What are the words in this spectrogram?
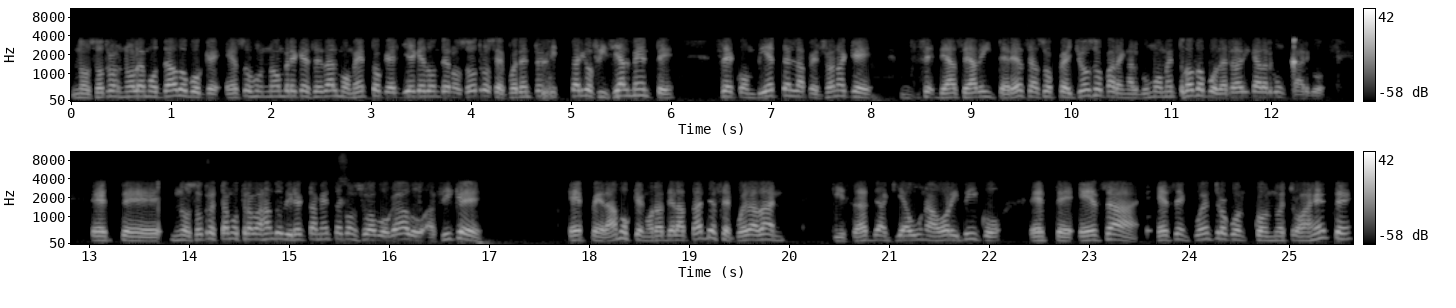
nosotros no lo hemos dado porque eso es un nombre que se da al momento que él llegue donde nosotros se puede entrevistar y oficialmente se convierte en la persona que sea de interés, sea sospechoso para en algún momento dado poder radicar algún cargo. Este, nosotros estamos trabajando directamente con su abogado, así que esperamos que en horas de la tarde se pueda dar, quizás de aquí a una hora y pico, este esa ese encuentro con, con nuestros agentes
